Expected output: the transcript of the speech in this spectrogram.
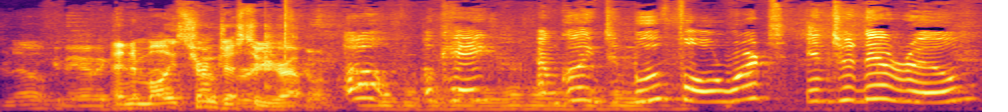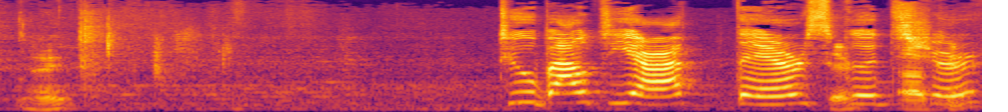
And in Molly's turn, Jester, you're up. Oh, okay. I'm going to move forward into the room All right. to about yeah. There's There? good, Okay. sure.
